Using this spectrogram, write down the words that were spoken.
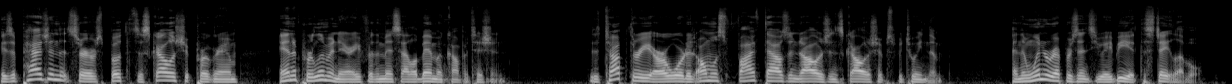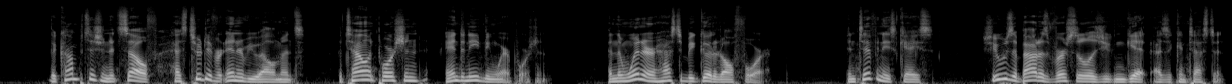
is a pageant that serves both as a scholarship program and a preliminary for the Miss Alabama competition. The top three are awarded almost $5,000 in scholarships between them, and the winner represents UAB at the state level. The competition itself has two different interview elements a talent portion and an evening wear portion and the winner has to be good at all four. In Tiffany's case, she was about as versatile as you can get as a contestant,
